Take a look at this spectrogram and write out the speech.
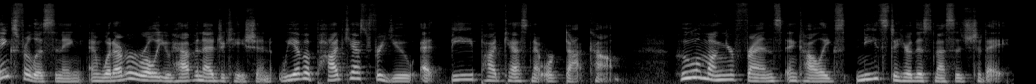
Thanks for listening, and whatever role you have in education, we have a podcast for you at bpodcastnetwork.com. Who among your friends and colleagues needs to hear this message today?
